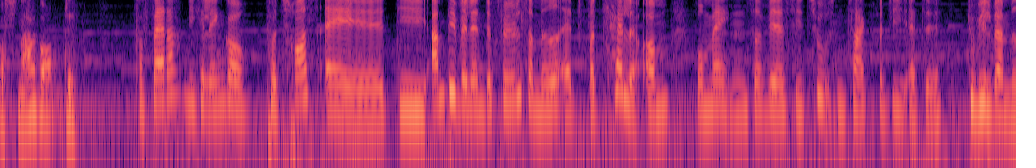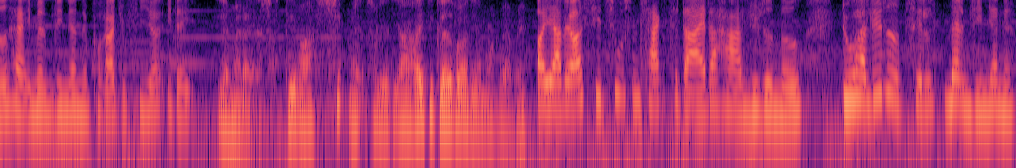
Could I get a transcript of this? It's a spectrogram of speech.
at snakke om det. Forfatter Michael Engård, på trods af øh, de ambivalente følelser med at fortælle om romanen, så vil jeg sige tusind tak, fordi at uh, du ville være med her imellem linjerne på Radio 4 i dag. Jamen altså, det var simpelthen så lidt. Jeg er rigtig glad for, at jeg måtte være med. Og jeg vil også sige tusind tak til dig, der har lyttet med. Du har lyttet til Mellem Linjerne.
